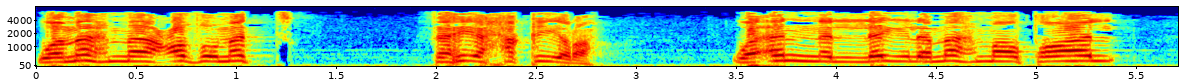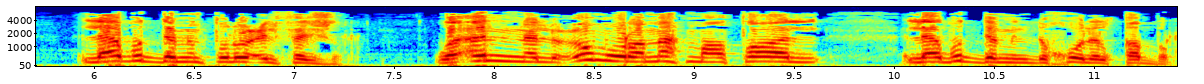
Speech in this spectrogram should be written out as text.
ومهما عظمت فهي حقيرة. وأن الليل مهما طال لا بد من طلوع الفجر. وأن العمر مهما طال لا بد من دخول القبر.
